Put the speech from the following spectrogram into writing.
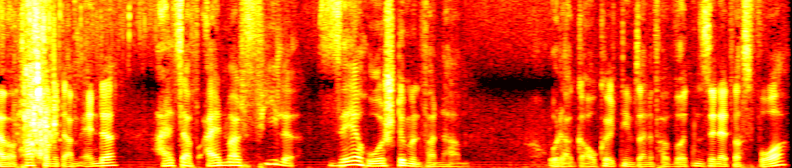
Er war fast damit am Ende, als er auf einmal viele, sehr hohe Stimmen vernahm. Oder gaukelten ihm seine verwirrten Sinne etwas vor?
